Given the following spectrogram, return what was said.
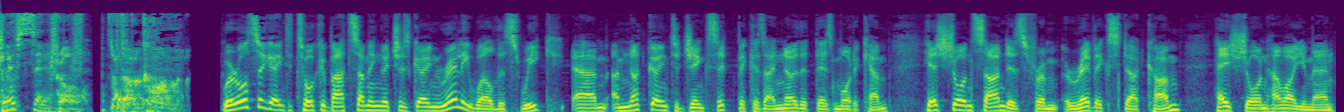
CliffCentral.com. We're also going to talk about something which is going really well this week. Um, I'm not going to jinx it because I know that there's more to come. Here's Sean Sanders from Revix.com. Hey, Sean, how are you, man?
